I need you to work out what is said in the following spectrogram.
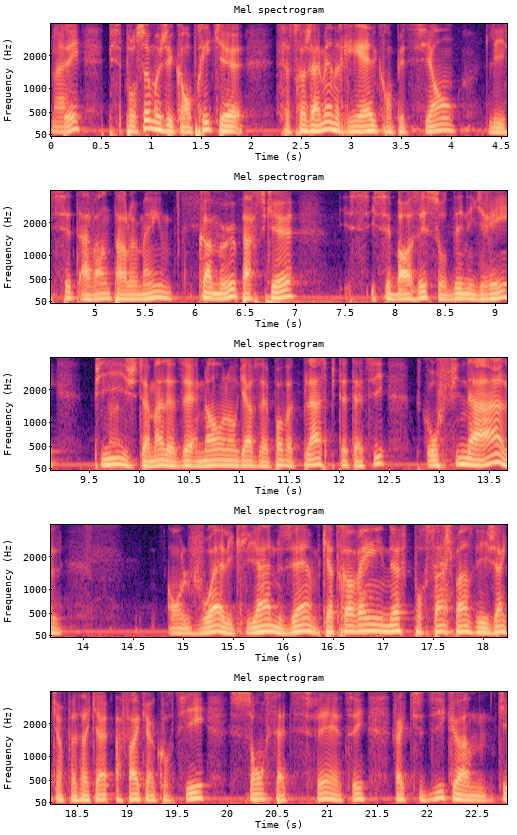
tu Ouais. sais. Puis c'est pour ça, moi, j'ai compris que ce sera jamais une réelle compétition, les sites à vendre par eux-mêmes, comme eux, parce que c'est basé sur dénigrer, puis justement de dire non, non, gars, vous n'avez pas votre place, puis tatati. Qu'au final, on le voit, les clients nous aiment. 89%, je pense, des gens qui ont fait affaire avec un courtier sont satisfaits, tu sais. Fait que tu dis comme, OK,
